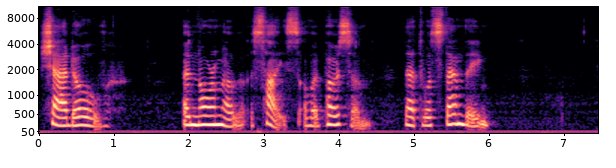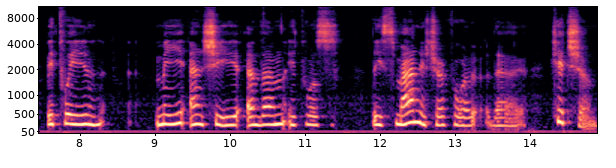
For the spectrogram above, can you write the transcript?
shadow a normal size of a person that was standing between me and she and then it was this manager for the kitchen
